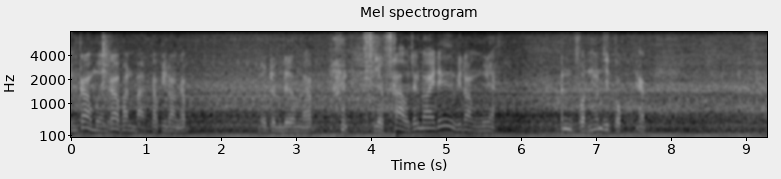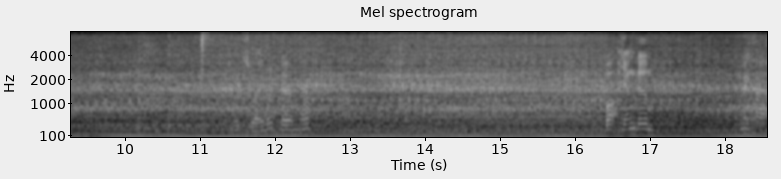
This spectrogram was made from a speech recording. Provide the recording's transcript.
นเก้าหมื่นเก้าพันบาทครับพี่น้องครับรถเดิมๆนะครับ อยากเฝ้าจักน้อยเด้อพี่น้องมือเนี่ยมันฝนมันสิตกครับ รถเดิมครับ เบาะยังเดิม ไม่ขาด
